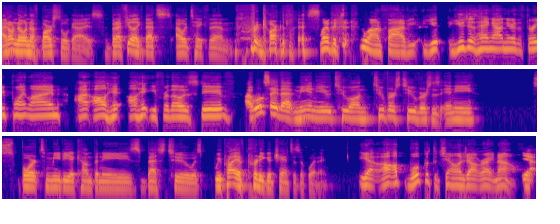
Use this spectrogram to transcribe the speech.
I don't know enough Barstool guys, but I feel like that's I would take them regardless. What if it's two on five? You you, you just hang out near the three point line. I, I'll hit I'll hit you for those, Steve. I will say that me and you two on two versus two versus any sports media company's best two is we probably have pretty good chances of winning. Yeah, I'll, I'll we'll put the challenge out right now. Yeah.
